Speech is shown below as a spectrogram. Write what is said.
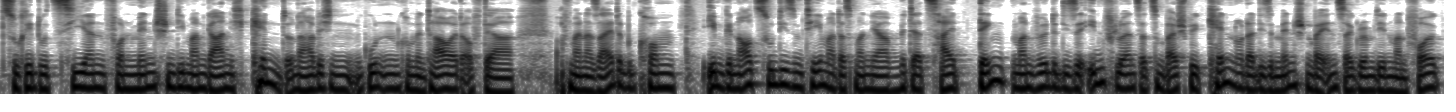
zu reduzieren von Menschen, die man gar nicht kennt. Und da habe ich einen guten Kommentar heute auf, der, auf meiner Seite bekommen, eben genau zu diesem Thema, dass man ja mit der Zeit denkt, man würde diese Influencer zum Beispiel kennen oder diese Menschen bei Instagram, denen man folgt.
